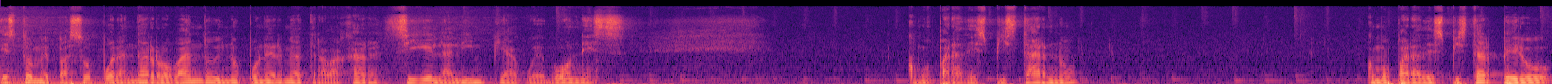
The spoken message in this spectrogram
esto me pasó por andar robando y no ponerme a trabajar, sigue la limpia, huevones. Como para despistar, ¿no? Como para despistar, pero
